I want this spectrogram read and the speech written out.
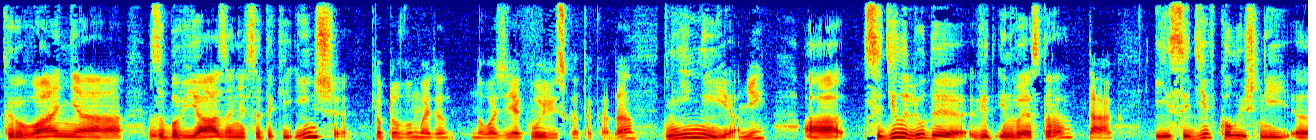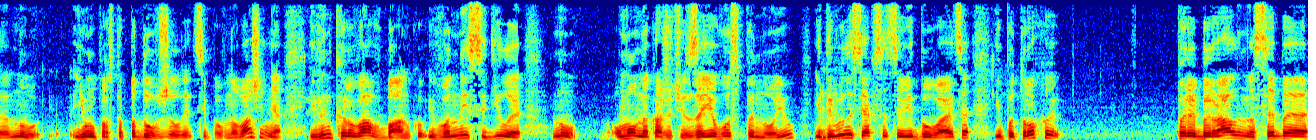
керування, зобов'язання, все таке інше. Тобто ви маєте на увазі як вивіска така, да? Ні, ні. Ні? А сиділи люди від інвестора, Так. і сидів колишній, е, ну йому просто подовжили ці повноваження, і він керував банком, і вони сиділи, ну умовно кажучи, за його спиною і дивилися, як все це відбувається, і потроху перебирали на себе е,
